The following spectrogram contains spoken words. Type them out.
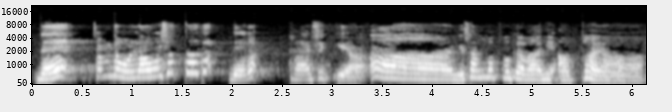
넷, 좀 더 올라오셨다가 내려 가실게요. 아, 이 상복부가 많이 아파요.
